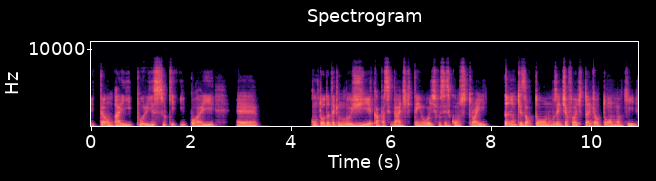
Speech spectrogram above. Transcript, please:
Então, aí por isso que, e, porra, aí é, com toda a tecnologia, capacidade que tem hoje, você constrói tanques autônomos, a gente já falou de tanque autônomo aqui,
